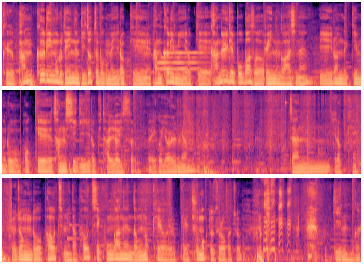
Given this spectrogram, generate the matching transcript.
그 밤크림으로 돼 있는 디저트 먹으면 이렇게 밤크림이 이렇게 가늘게 뽑아서 돼 있는 거 아시나요? 이- 이런 느낌으로 어깨 장식이 이렇게 달려 있어요. 이거 열면 짠. 이렇게. 요 정도 파우치입니다. 파우치 공간은 넉넉해요. 이렇게 주먹도 들어가죠. 이렇게. 웃기는 걸.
